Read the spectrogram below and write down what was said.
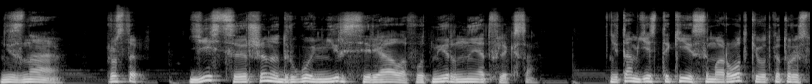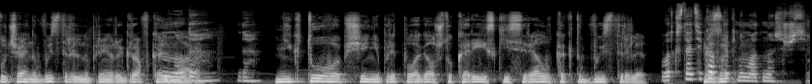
не знаю. Просто есть совершенно другой мир сериалов, вот мир Нетфликса. И там есть такие самородки, вот которые случайно выстрелили, например, игра в кальмара. Ну да, да. Никто вообще не предполагал, что корейский сериал как-то выстрелит. Вот, кстати, как зна- ты к нему относишься?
